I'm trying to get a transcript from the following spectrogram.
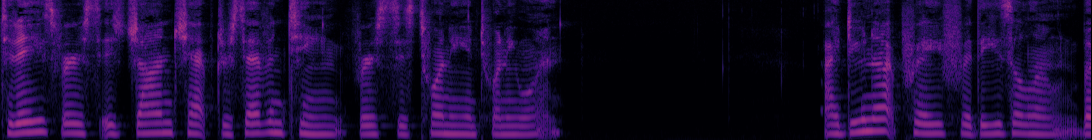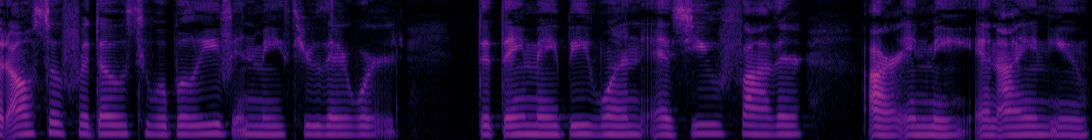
Today's verse is John chapter 17, verses 20 and 21. I do not pray for these alone, but also for those who will believe in me through their word, that they may be one as you, Father, are in me, and I in you,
